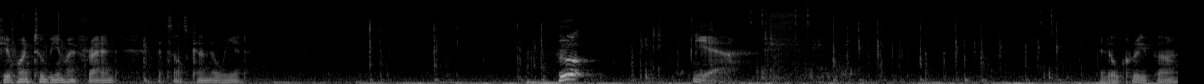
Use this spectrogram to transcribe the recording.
if you want to be my friend. That sounds kind of weird. Yeah. Hello, creeper.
